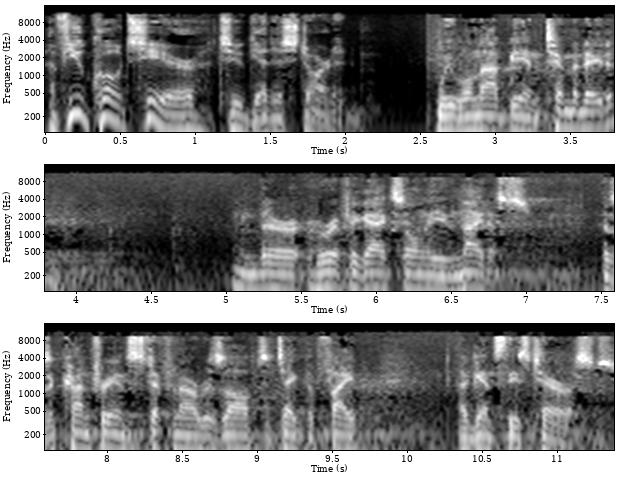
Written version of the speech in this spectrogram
A few quotes here to get us started. We will not be intimidated. Their horrific acts only unite us as a country and stiffen our resolve to take the fight against these terrorists.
